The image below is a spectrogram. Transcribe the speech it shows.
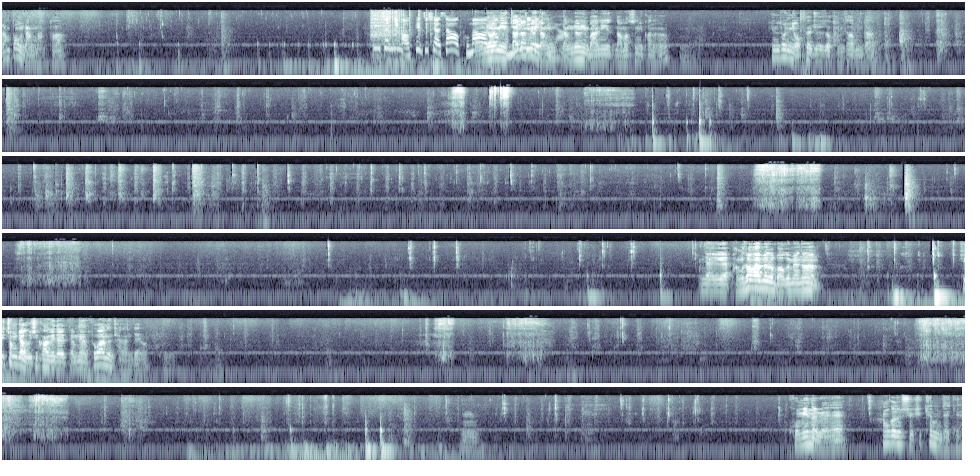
짬뽕 양 많다. 풍선님 업해주셔서 고마워요. 양념이 짜장면. 양, 양념이 많이 남았으니까는 음. 흰손님 업해주셔서 감사합니다. 근데 이게 방송하면서 먹으면은 시청자 의식하게 되기 때문에 소화는 잘 안 돼요. 고민을 왜 해? 한 그릇씩 시키면 되지.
